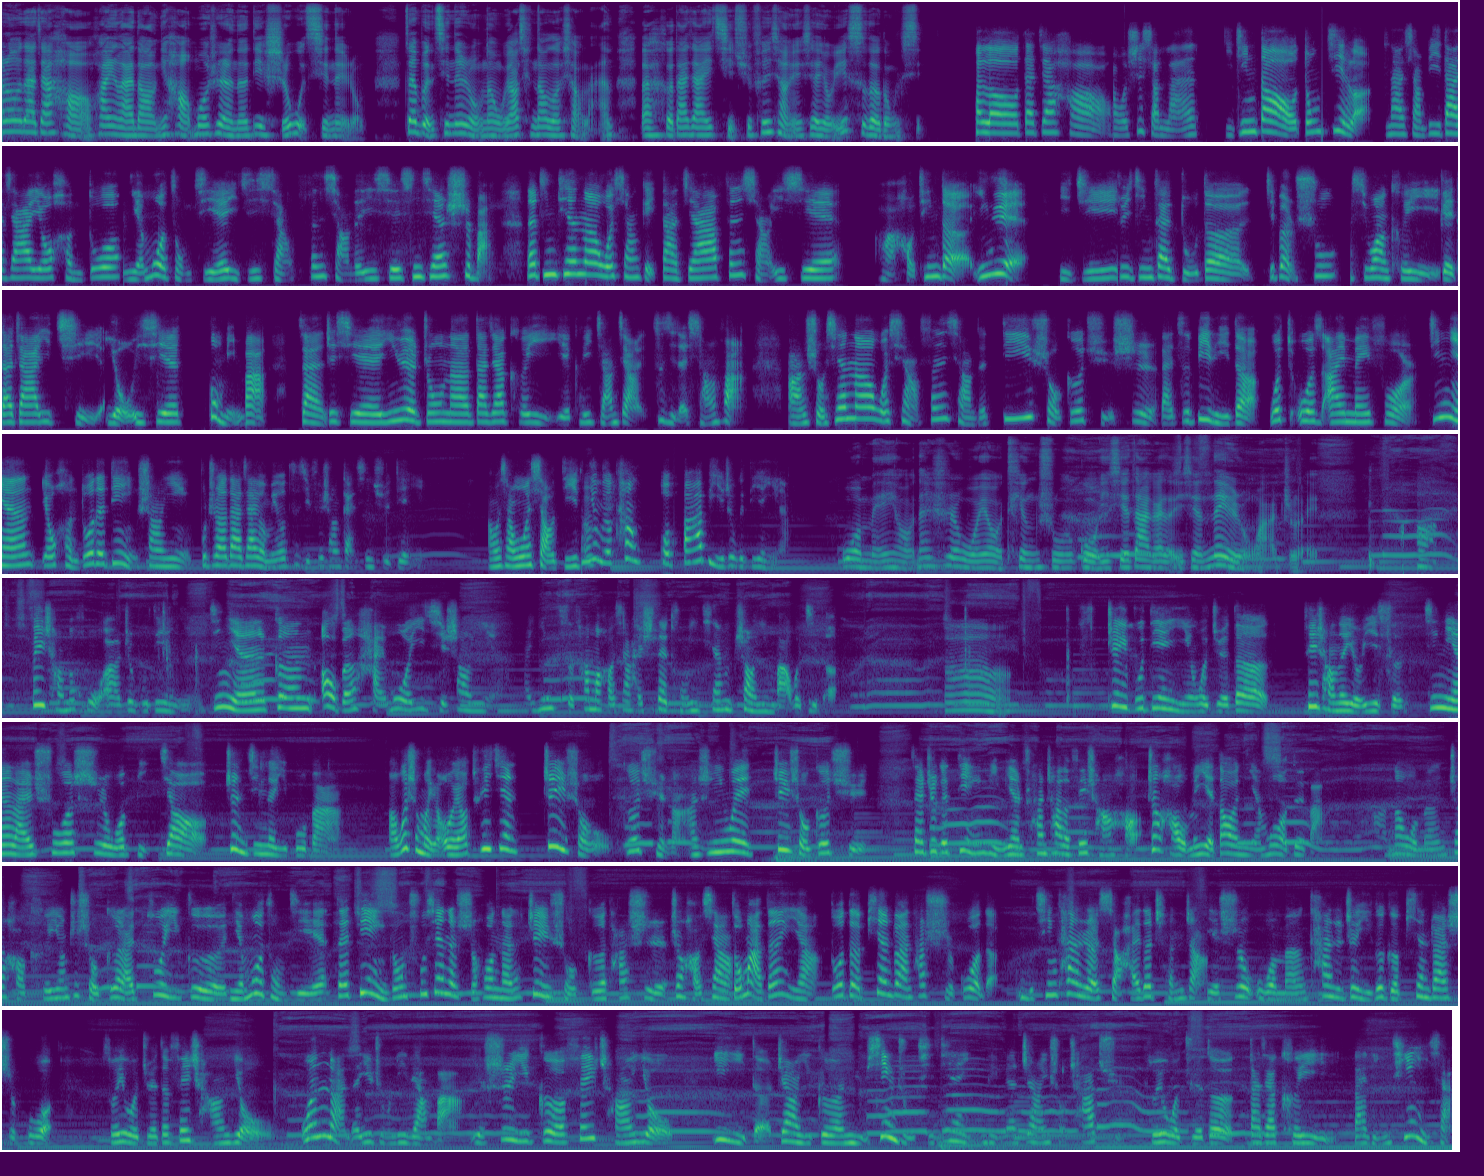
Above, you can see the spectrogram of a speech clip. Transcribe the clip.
Hello，大家好，欢迎来到你好陌生人的第十五期内容。在本期内容呢，我邀请到了小兰来和大家一起去分享一些有意思的东西。Hello，大家好，我是小兰。已经到冬季了，那想必大家有很多年末总结以及想分享的一些新鲜事吧？那今天呢，我想给大家分享一些啊好听的音乐。以及最近在读的几本书，希望可以给大家一起有一些共鸣吧。在这些音乐中呢，大家可以也可以讲讲自己的想法啊。首先呢，我想分享的第一首歌曲是来自碧梨的《What Was I Made For》。今年有很多的电影上映，不知道大家有没有自己非常感兴趣的电影啊？我想问问小迪，你有没有看过《芭比》这个电影啊？我没有，但是我有听说过一些大概的一些内容啊之类的啊，非常的火啊！这部电影今年跟奥本海默一起上映啊，因此他们好像还是在同一天上映吧，我记得。啊，这一部电影我觉得非常的有意思，今年来说是我比较震惊的一部吧。啊，为什么要我要推荐这首歌曲呢？啊，是因为这首歌曲。在这个电影里面穿插的非常好，正好我们也到了年末，对吧？啊，那我们正好可以用这首歌来做一个年末总结。在电影中出现的时候呢，这一首歌它是正好像走马灯一样，多的片段它驶过的。母亲看着小孩的成长，也是我们看着这一个个片段驶过，所以我觉得非常有温暖的一种力量吧，也是一个非常有。意义的这样一个女性主题电影里面这样一首插曲，所以我觉得大家可以来聆听一下。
